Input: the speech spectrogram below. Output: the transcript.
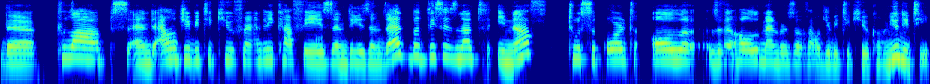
the clubs and LGBTQ friendly cafes and this and that, but this is not enough to support all the whole members of LGBTQ community.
